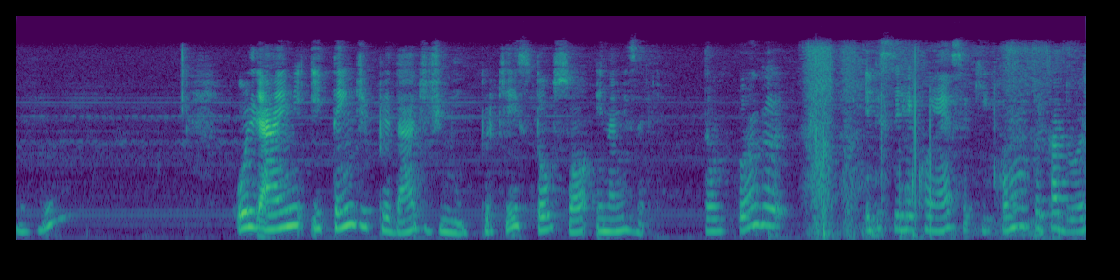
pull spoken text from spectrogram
Uhum. Olhai-me e tende piedade de mim, porque estou só e na miséria. Então, quando ele se reconhece aqui como um pecador,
